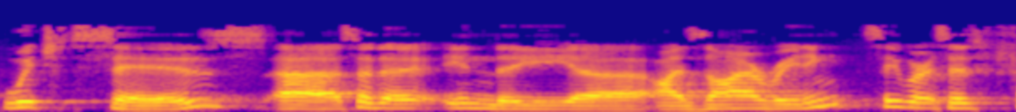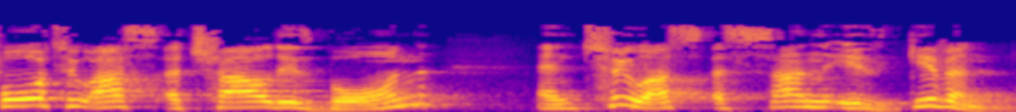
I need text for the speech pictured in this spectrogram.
which says uh, so. The in the uh, Isaiah reading, see where it says, "For to us a child is born, and to us a son is given."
